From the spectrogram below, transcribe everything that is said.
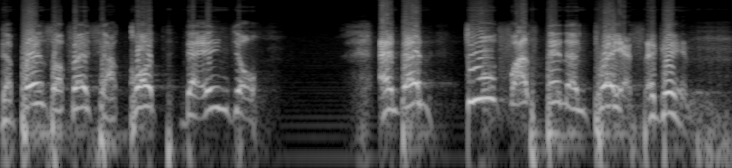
the prince of Persia caught the angel. And then two fasting and prayers again.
